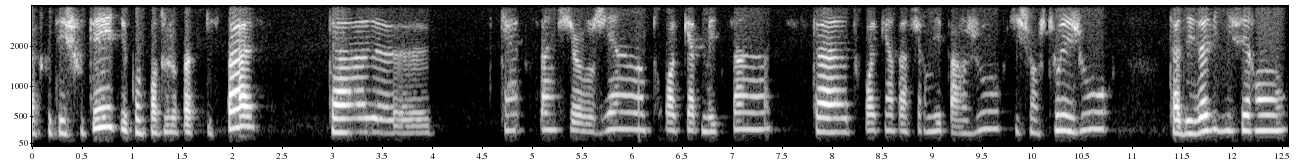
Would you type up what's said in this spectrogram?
parce que tu es shooté, tu comprends toujours pas ce qui se passe. Tu as euh, 4-5 chirurgiens, 3-4 médecins, tu as 3-4 infirmiers par jour qui changent tous les jours. Tu as des avis différents.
